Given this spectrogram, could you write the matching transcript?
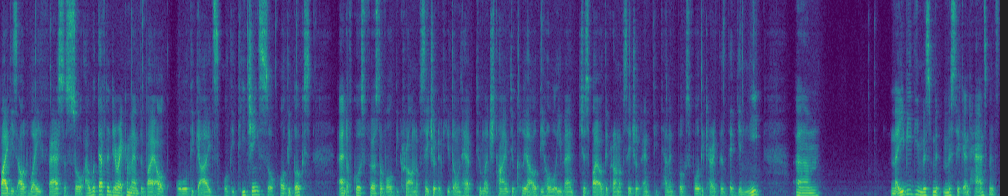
buy these out way faster. So i would definitely recommend to buy out all the guides all the teachings so all the books. And of course first of all the crown of sagehood if you don't have too much time to clear out the whole event just buy out the crown of sagehood and the talent books for the characters that you need. Um, maybe the mystic enhancements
